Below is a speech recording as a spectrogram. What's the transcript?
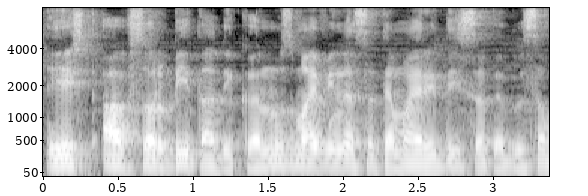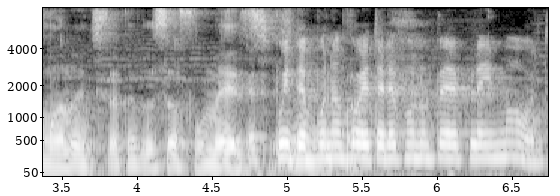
Ești absorbit, adică nu-ți mai vine să te mai ridici, să te duci să mănânci, să te duci să fumezi. Îți pui de bunăvoie telefonul pe play mode.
